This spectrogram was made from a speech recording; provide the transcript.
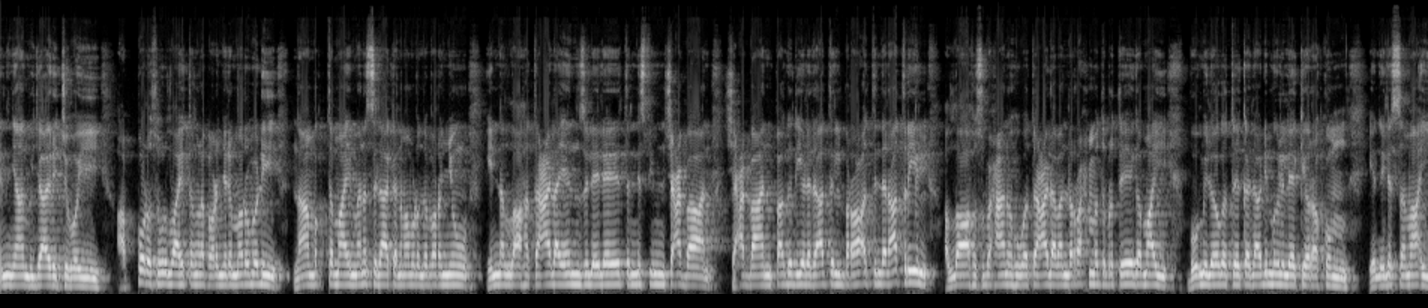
എന്ന് ഞാൻ വിചാരിച്ചു പോയി അപ്പോൾ റസൂലുള്ളാഹി തങ്ങളെ പറഞ്ഞൊരു മറുപടി നാം വ്യക്തമായി മനസ്സിലാക്കണം. അവിടെ പറഞ്ഞു ഇന്നല്ലാഹ ശഅബാൻ. പകുതിയുടെ രാത്രിയിൽ ബറാഅത്തിന്റെ രാത്രിയിൽ അള്ളാഹു സുബ്ഹാനഹു വ തആല അവന്റെ റഹ്മത്ത് പ്രത്യേകമായി ഭൂമി ലോകത്തേക്ക് അടിമകളിലേക്ക് ഇറക്കും. എന്നിലസമായി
